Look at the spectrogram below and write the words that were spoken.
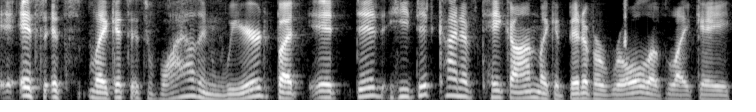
it's it's like it's it's wild and weird but it did he did kind of take on like a bit of a role of like a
